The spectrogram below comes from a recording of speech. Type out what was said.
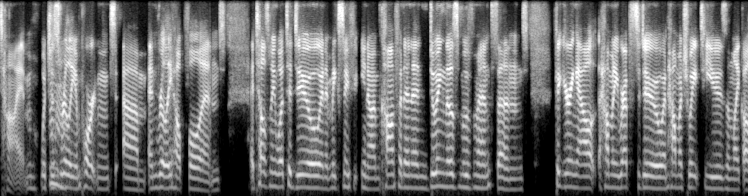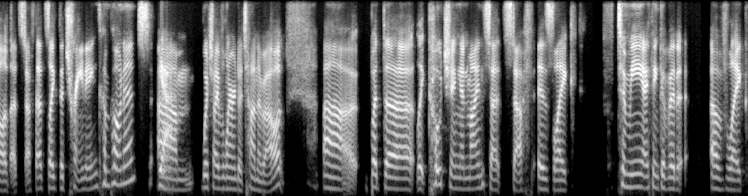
time, which is mm-hmm. really important um, and really helpful. And it tells me what to do, and it makes me, you know, I'm confident in doing those movements and figuring out how many reps to do and how much weight to use and like all of that stuff. That's like the training component, yeah. um, which I've learned a ton about. Uh, but the like coaching and mindset stuff is like, to me, I think of it of like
